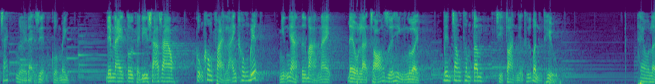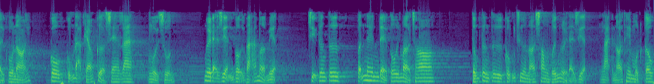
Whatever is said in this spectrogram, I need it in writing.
trách người đại diện của mình. Đêm nay tôi phải đi xã giao, cũng không phải là anh không biết, những nhà tư bản này đều là chó dưới hình người, bên trong thâm tâm chỉ toàn những thứ bẩn thỉu. Theo lời cô nói, cô cũng đã kéo cửa xe ra, ngồi xuống. Người đại diện vội vã mở miệng, "Chị Tương Tư, vẫn nên để tôi mở cho." Tống Tương Tư cũng chưa nói xong với người đại diện, lại nói thêm một câu,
